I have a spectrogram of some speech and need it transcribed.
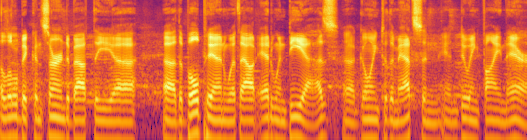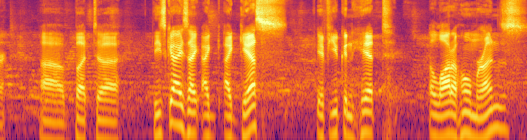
a little bit concerned about the uh, uh, the bullpen without Edwin Diaz uh, going to the Mets and, and doing fine there. Uh, but uh, these guys, I, I, I guess, if you can hit a lot of home runs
